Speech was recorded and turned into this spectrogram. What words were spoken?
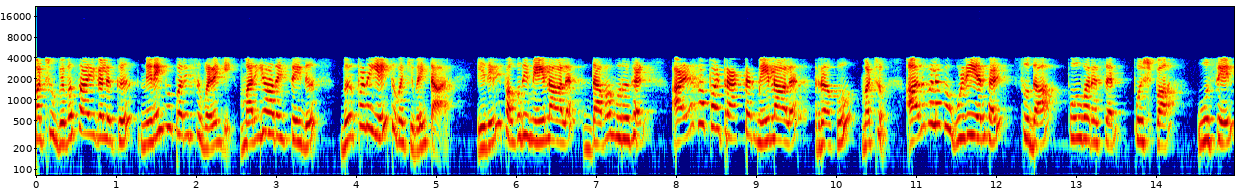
மற்றும் விவசாயிகளுக்கு நினைவு பரிசு வழங்கி மரியாதை செய்து விற்பனையை துவக்கி வைத்தார். இதில் பகுதி மேலாளர் தவமுருகன் அழகப்பா டிராக்டர் மேலாளர் ரகு மற்றும் அலுவலக ஊழியர்கள் சுதா பூவரசன் புஷ்பா உசேன்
